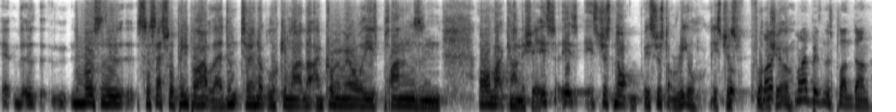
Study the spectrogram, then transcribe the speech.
it, the, the, most of the successful people out there don't turn up looking like that and coming with all these plans and all that kind of shit. It's it's, it's just not it's just not real. It's just for my, the show. My business plan, Dan,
